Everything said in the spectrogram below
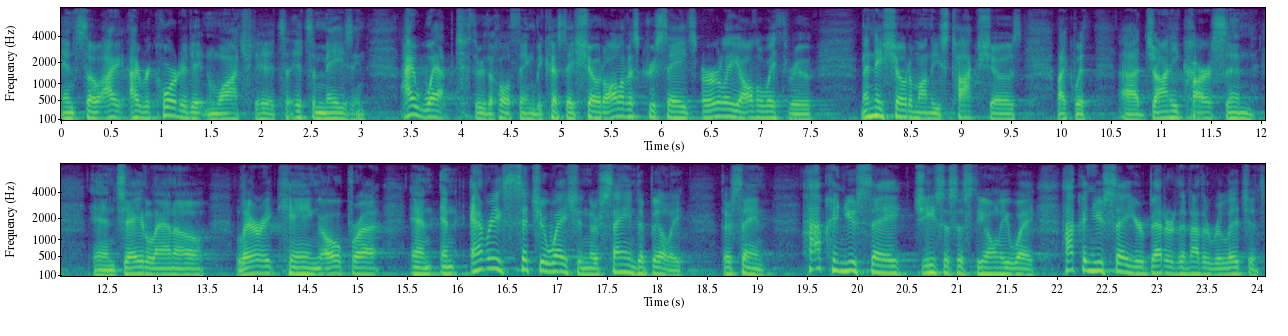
And so I, I, recorded it and watched it. It's, it's amazing. I wept through the whole thing because they showed all of his crusades early all the way through. Then they showed him on these talk shows, like with uh, Johnny Carson and Jay Leno, Larry King, Oprah, and in every situation, they're saying to Billy, they're saying, how can you say Jesus is the only way? How can you say you're better than other religions?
